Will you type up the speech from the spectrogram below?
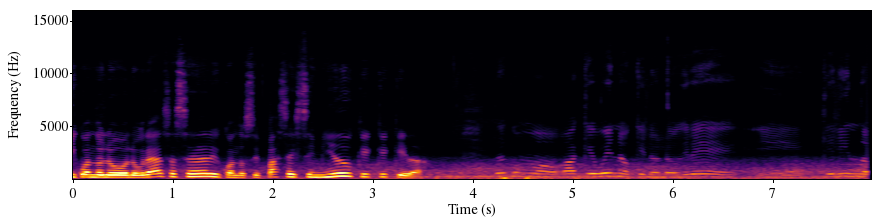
Y cuando lo lográs hacer y cuando se pasa ese miedo, ¿qué, qué queda? Está como, ah, qué bueno que lo logré y qué lindo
